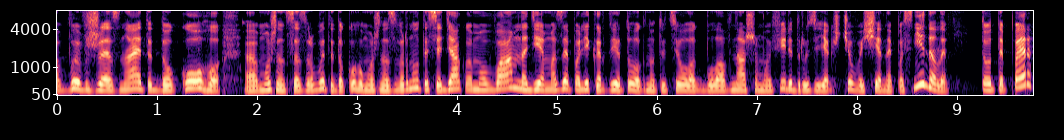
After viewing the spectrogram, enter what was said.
Ви вже знаєте до кого можна це зробити, до кого можна звернутися. Дякуємо вам. Надія Мазепа, лікар-дієтолог, нутриціолог була в нашому ефірі. Друзі, якщо ви ще не поснідали, то тепер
